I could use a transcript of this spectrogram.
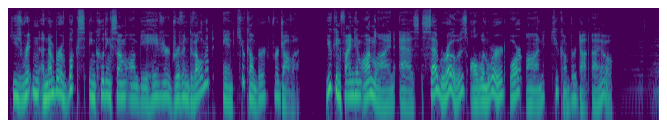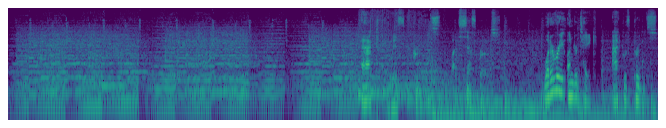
He's written a number of books, including some on behavior-driven development and Cucumber for Java. You can find him online as Seb Rose, all one word, or on cucumber.io. Act with Prudence by Seb Rose. Whatever you undertake, act with prudence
